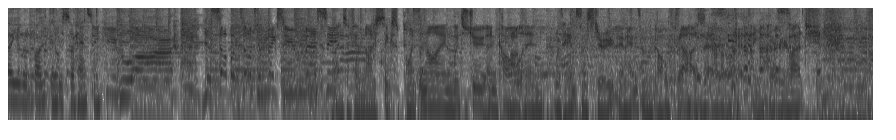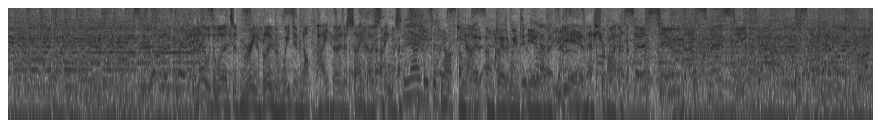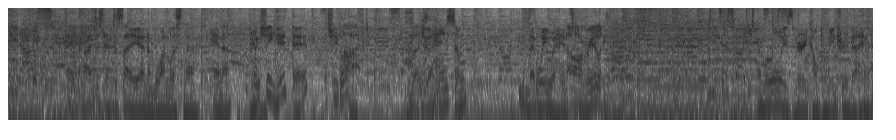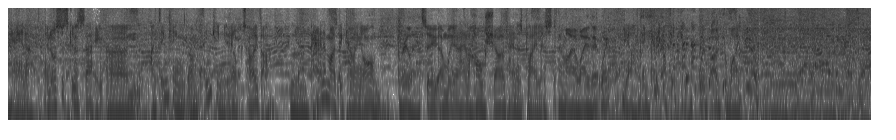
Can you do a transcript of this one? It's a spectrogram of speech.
Know you were both going to be so handsome. you are. Your self-indulgence makes you messy. Plains FM 96.9 with Stu and Cole uh, and... with handsome Stu and handsome Cole. Oh, is that right? Thank you very much. And that were the words of Marina Bloom, and we did not pay her to say those things. No, they did not. I'm, No. glad, I'm glad it went to ear though. Yeah, that's right. And I just have to say, uh, number one listener, Hannah, when she heard that, she laughed That you're handsome. that we were handsome. Oh, really? And we're always very complimentary about Hannah. Hannah. And I was just going to say, um, I'm thinking, I'm thinking in October, Hannah might be coming on. Really? So, and we're going to have a whole show of Hannah's playlist. Am I away that week? Yeah, I think, I think we're both away.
